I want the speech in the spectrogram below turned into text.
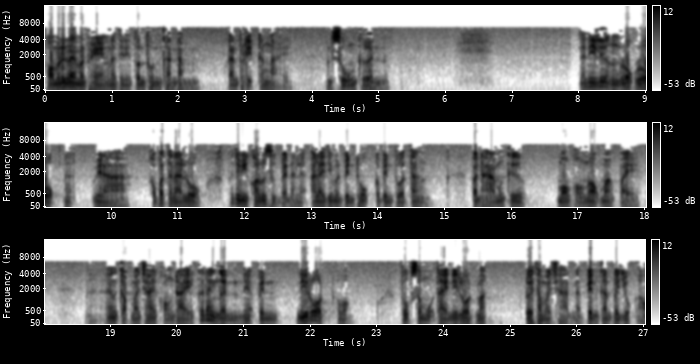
พอมานึกได้มันแพงแล้วทีนี้ต้นทุนการทำการผลิตทั้งหลายมันสูงเกินและนี่เรื่องโลกโลกนะเวลาเขาพัฒนาโลก ก็จะมีความรู้สึกแบบนั้นแหละ อะไรที่มันเป็นทุกข์ก็เป็นตัวตั้ง ปัญหามันคือมองของนอกมากไปนั้นกลับมาใช้ของไทยก็ได้เงินเนี่ย เป็นนิโรธเขาบอก ทุกสมุทัยนิโรธมากโดยธรรมชาตินะเป็นการประยุกต์เอา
